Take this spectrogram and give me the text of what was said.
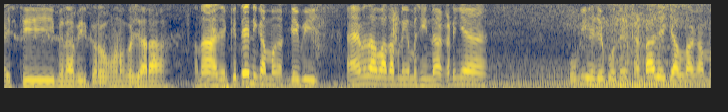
ਇੱਥੇ ਮੇਰਾ ਵੀਰ ਕਰੋ ਹੁਣ ਗੁਜ਼ਾਰਾ। ਹਨਾ, ਹਜੇ ਕਿਤੇ ਨਹੀਂ ਕੰਮ ਅੱਗੇ ਵੀ। ਅਹਿਮਦਾਬਾਦ ਆਪਣੀਆਂ ਮਸ਼ੀਨਾਂ ਖੜੀਆਂ। ਉਹ ਵੀ ਹਜੇ ਕੁਛ ਨਹੀਂ, ਠੰਡਾ ਜਿਹਾ ਹੀ ਚੱਲਦਾ ਕੰਮ।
